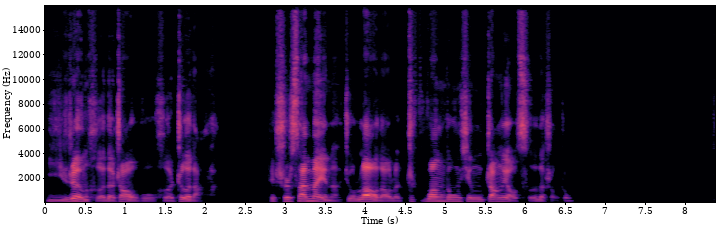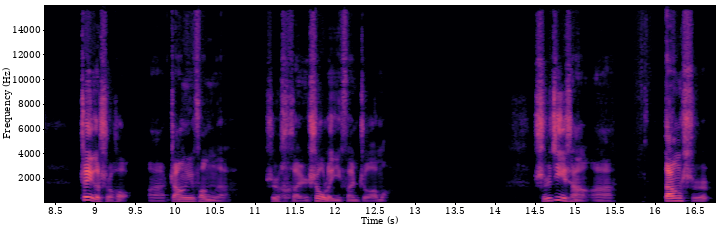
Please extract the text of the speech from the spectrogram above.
以任何的照顾和遮挡了，这十三妹呢，就落到了汪东兴、张耀祠的手中。这个时候啊，张玉凤呢是很受了一番折磨。实际上啊，当时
